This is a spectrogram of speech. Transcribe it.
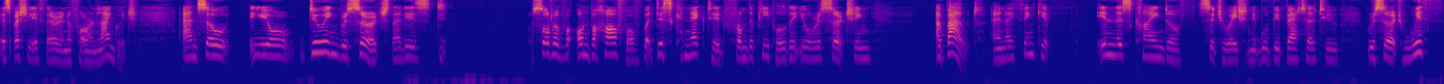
especially if they're in a foreign language. And so you're doing research that is sort of on behalf of, but disconnected from the people that you're researching about. And I think it, in this kind of situation, it would be better to research with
